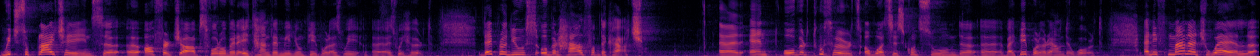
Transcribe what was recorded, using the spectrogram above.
which supply chains uh, offer jobs for over 800 million people, as we, as we heard. They produce over half of the catch and over two-thirds of what is consumed uh, by people around the world. And if managed well,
